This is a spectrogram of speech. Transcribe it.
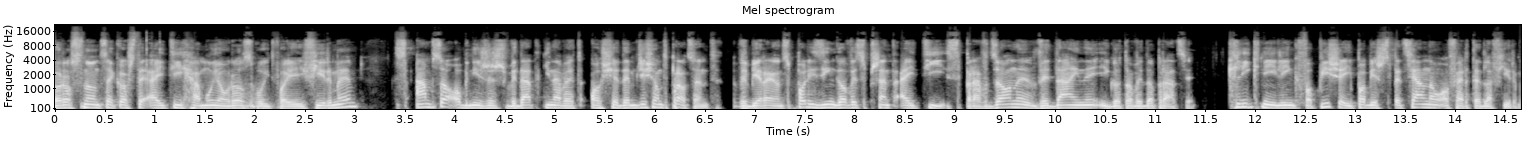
Rosnące koszty IT hamują rozwój Twojej firmy? Z Amso obniżysz wydatki nawet o 70%, wybierając polizingowy sprzęt IT sprawdzony, wydajny i gotowy do pracy. Kliknij link w opisie i pobierz specjalną ofertę dla firmy.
